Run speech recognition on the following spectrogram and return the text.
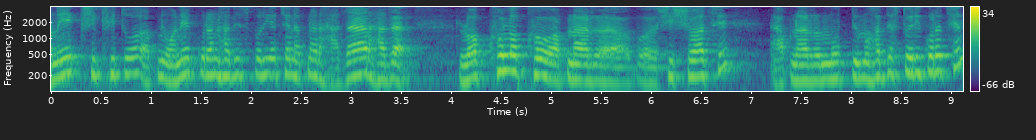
অনেক শিক্ষিত, আপনি অনেক কোরআন হাদিস পড়িয়েছেন, আপনার হাজার হাজার, লক্ষ লক্ষ আপনার শিষ্য আছে, আপনার মুক্তি মহাদেশ তৈরি করেছেন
